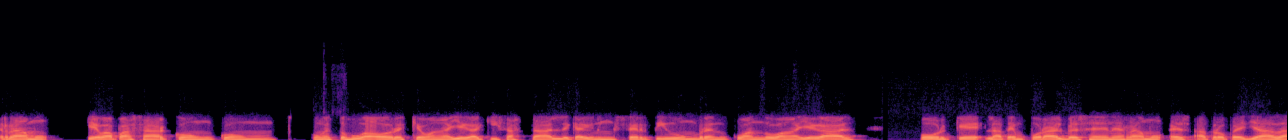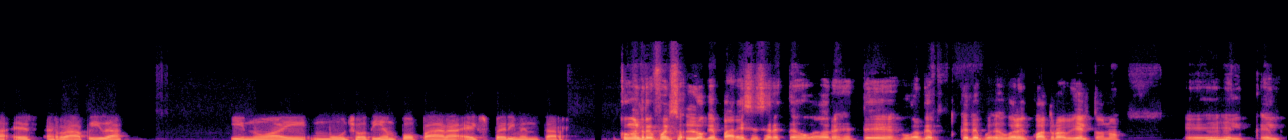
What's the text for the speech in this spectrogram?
Ramos, qué va a pasar con, con, con estos jugadores que van a llegar quizás tarde, que hay una incertidumbre en cuándo van a llegar, porque la temporada del BCN Ramos es atropellada, es rápida y no hay mucho tiempo para experimentar. Con el refuerzo, lo que parece ser este jugador es este jugador que, te puede jugar el 4 abierto, ¿no? Eh, el,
